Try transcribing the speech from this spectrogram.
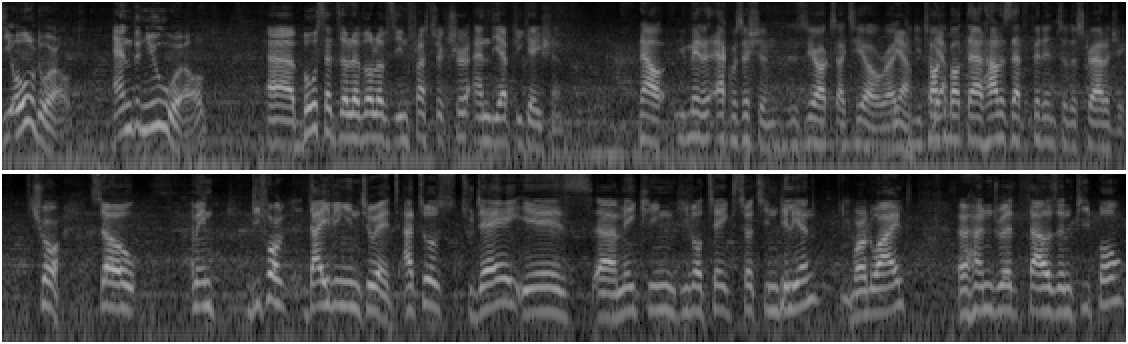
the old world and the new world, uh, both at the level of the infrastructure and the application. Now, you made an acquisition, Xerox ITO, right? Yeah. Can you talk yeah. about that? How does that fit into the strategy? Sure. So, I mean, before diving into it, Atos today is uh, making, give or take, 13 billion worldwide, 100,000 people,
